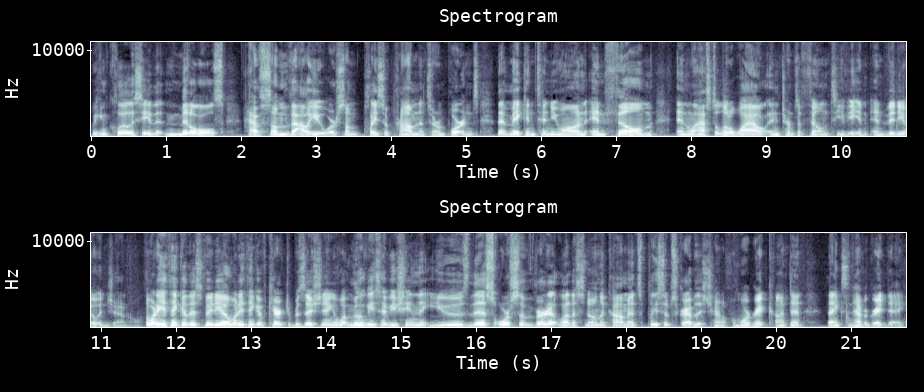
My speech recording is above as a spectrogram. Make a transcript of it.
we can clearly see that middles have some value or some place of prominence or importance that may continue on in film and last a little while in terms of film, TV, and, and video in general. So what do you think of this video? What do you think of character positioning? And what movies have you seen that use this or subvert it? Let us know in the comments. Please subscribe to this channel for more great content. Thanks and have a great day.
